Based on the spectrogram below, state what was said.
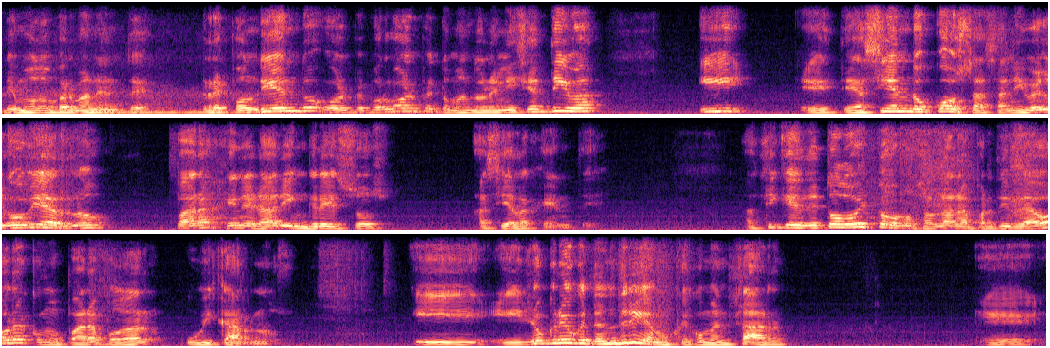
de modo permanente, respondiendo golpe por golpe, tomando la iniciativa y este, haciendo cosas a nivel gobierno para generar ingresos hacia la gente. Así que de todo esto vamos a hablar a partir de ahora como para poder ubicarnos. Y, yo creo que tendríamos que comenzar eh,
